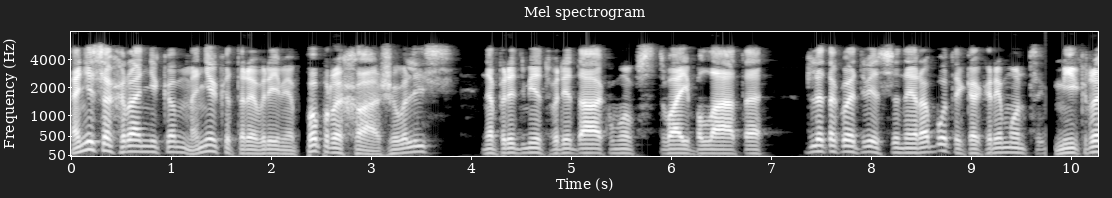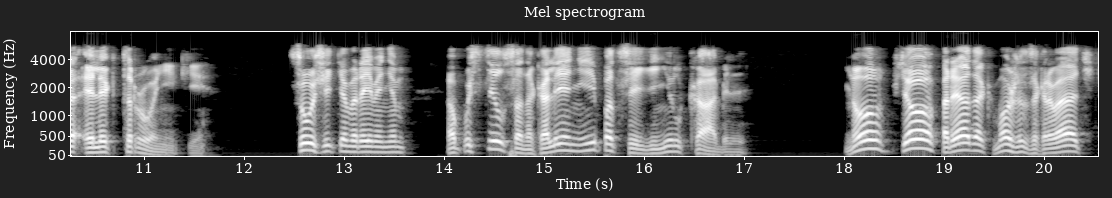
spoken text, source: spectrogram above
Они с охранником некоторое время попрохаживались на предмет вреда кумовства и блата для такой ответственной работы, как ремонт микроэлектроники. Суси тем временем опустился на колени и подсоединил кабель. — Ну, все, порядок, можно закрывать,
